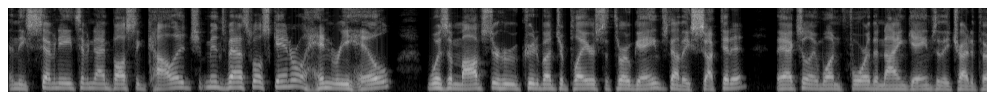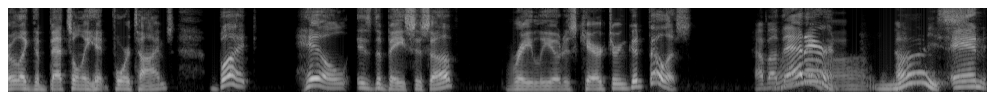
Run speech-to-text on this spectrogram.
in the 78 79 Boston College men's basketball scandal, Henry Hill was a mobster who recruited a bunch of players to throw games. Now they sucked at it. They actually won four of the nine games that they tried to throw. Like the bets only hit four times. But Hill is the basis of Ray Liotta's character in Goodfellas. How about that, Aaron? Nice. And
